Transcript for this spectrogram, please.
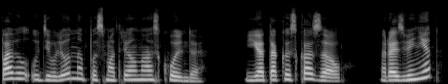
Павел удивленно посмотрел на Аскольда. «Я так и сказал. Разве нет?»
